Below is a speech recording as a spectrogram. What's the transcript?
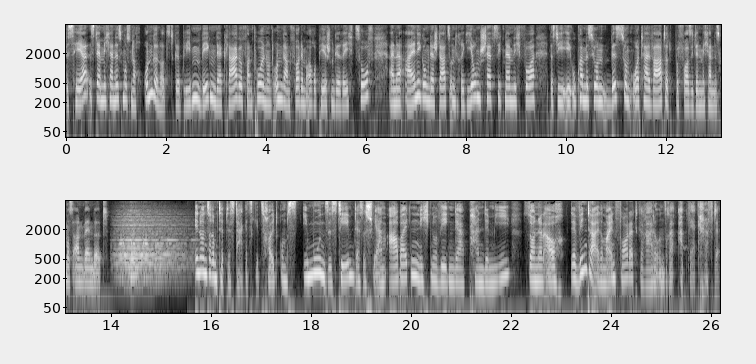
Bisher ist der Mechanismus noch ungenutzt geblieben wegen der Klage von Polen und Ungarn vor dem Europäischen Gerichtshof. Eine Einigung der Staats- und Regierungschefs sieht nämlich vor, dass die EU-Kommission bis zum Urteil wartet, bevor sie den Mechanismus anwendet. In unserem Tipp des Tages geht es heute ums Immunsystem. Das ist schwer am Arbeiten, nicht nur wegen der Pandemie, sondern auch der Winter allgemein fordert gerade unsere Abwehrkräfte.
